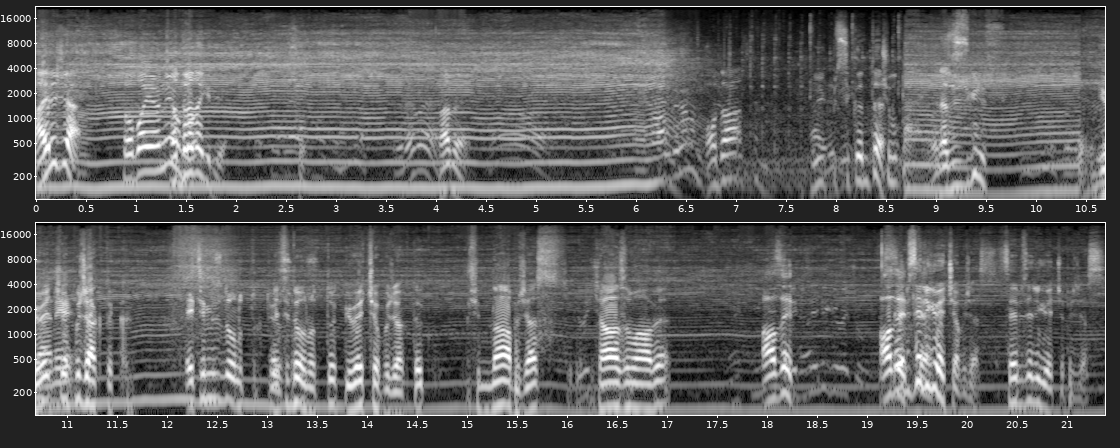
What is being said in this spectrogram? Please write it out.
Ayrıca Soba yanıyor çadıra da gidiyor. Tabii. O da büyük bir sıkıntı. Biraz üzgünüz. Güveç Yani- yapacaktık. Etimizi de unuttuk diyorsun. Eti de unuttuk. Güveç yapacaktık. Şimdi ne yapacağız? Kazım abi. Az et. Az sebzeli et. güveç yapacağız. Sebzeli güveç yapacağız.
